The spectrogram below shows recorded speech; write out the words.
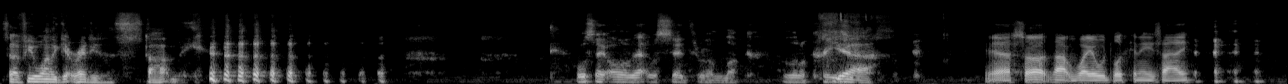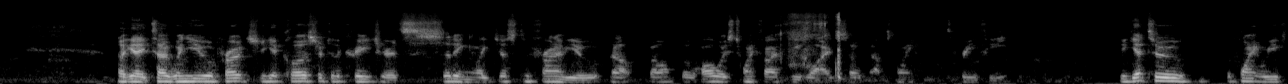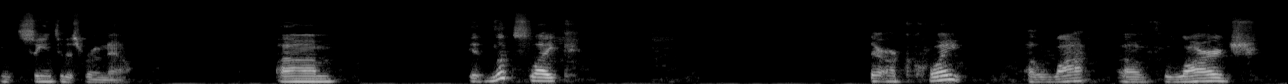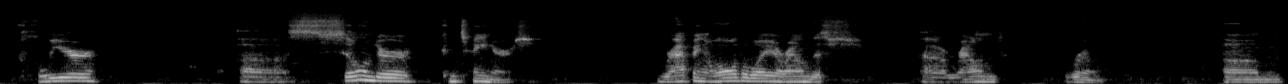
So if you want to get ready to stop me. We'll say all of that was said through a look, a little crazy. yeah. Yeah, I saw that wild look in his eye. Okay, Tug, when you approach, you get closer to the creature. It's sitting like just in front of you, about, well, the hallway's 25 feet wide, so about 23 feet. You get to the point where you can see into this room now. Um, it looks like there are quite a lot of large, clear uh, cylinder containers wrapping all the way around this uh, round room. Um,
